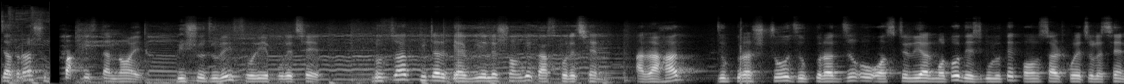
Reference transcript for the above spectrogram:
যাত্রা শুধু পাকিস্তান নয় বিশ্বজুড়েই ছড়িয়ে পড়েছে। নুসরাত পিটার গ্যাব্রিয়েলের সঙ্গে কাজ করেছেন আর রাহাত যুক্তরাষ্ট্র, যুক্তরাজ্য ও অস্ট্রেলিয়ার মতো দেশগুলোতে কনসার্ট করে চলেছেন।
